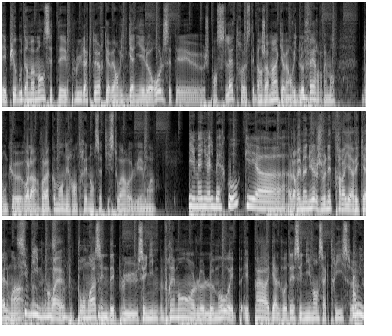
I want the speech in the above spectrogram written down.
Et puis au bout d'un moment, c'était plus l'acteur qui avait envie de gagner le rôle, c'était, euh, je pense, l'être, c'était Benjamin qui avait envie de le faire vraiment. Donc euh, voilà, voilà comment on est rentré dans cette histoire, euh, lui et moi. Et Emmanuel Berco, qui est... euh, Alors Emmanuel, je venais de travailler avec elle, moi. Sublime, non, Ouais, pour moi, c'est Mm. une des plus, c'est une im- vraiment le, le mot est, est pas galvaudé. C'est une immense actrice. Ah oui,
